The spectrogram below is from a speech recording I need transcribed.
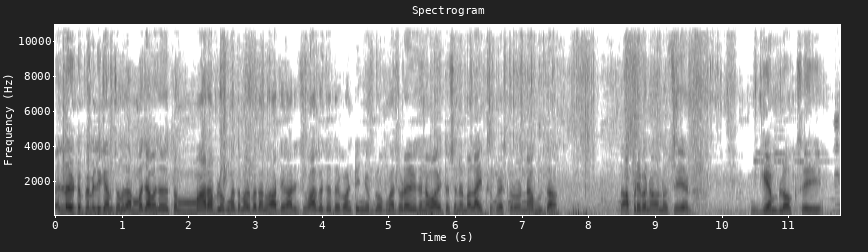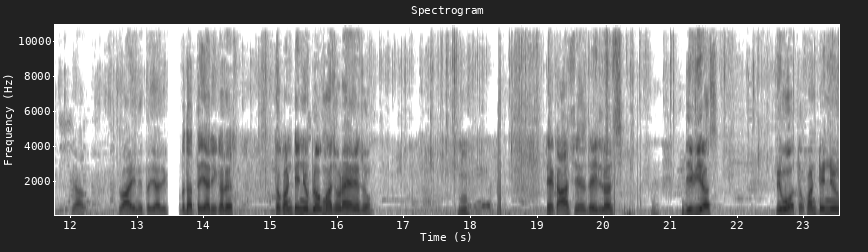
યુટ્યુબ ફેમિલી કેમ છો બધા? મજામાં છો? તો મારા બ્લોગમાં તમારું બધાનું હાર્દિક હાર્દિક સ્વાગત છે. તો કન્ટિન્યુ બ્લોગમાં જોડાઈ રહ્યો નવા હોય તો ચેનલમાં લાઇક સબસ્ક્રાઈબ કરવાનું ના ભૂલતા. તો આપણે બનાવવાનો છે એક ગેમ બ્લોગ છે યાર, જો આ એની તૈયારી બધા તૈયારી કરે. તો કન્ટિન્યુ બ્લોગમાં જોડાઈ રહેજો. એક આ છે જૈલસ દિવ્યસ. વિવો તો કન્ટિન્યુ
